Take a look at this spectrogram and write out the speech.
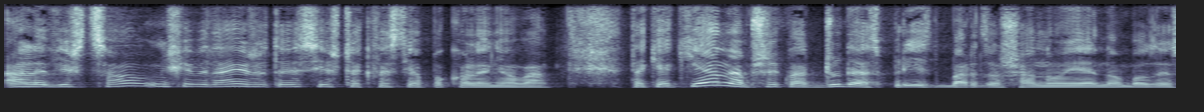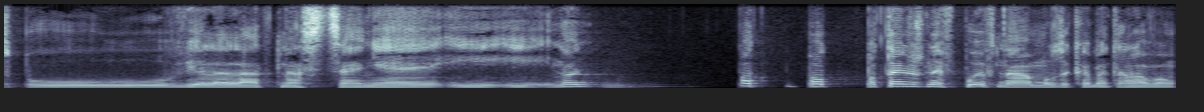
ale wiesz co? Mi się wydaje, że to jest jeszcze kwestia pokoleniowa. Tak jak ja na przykład Judas Priest bardzo szanuję, no bo zespół wiele lat na scenie i, i no potężny wpływ na muzykę metalową.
